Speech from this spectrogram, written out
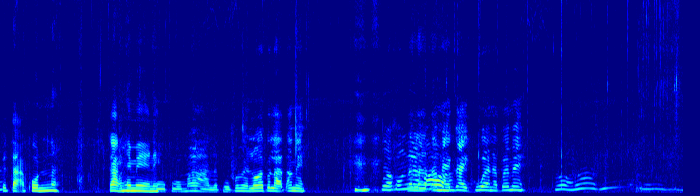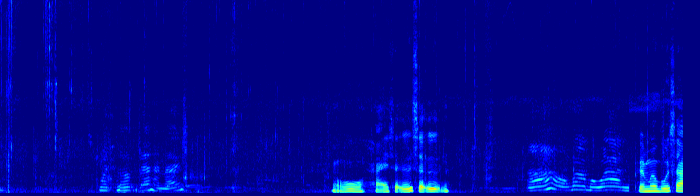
ไปตะพ้นน่ะกางให้แม่นี่ปูปูมาเลยปูไปแม่ร้อยประหลัดเอาแม่ประหลัดเอาแม่ไก่ขั้วน่ะไปแม่ขั้วเทิกได้หันไหนโอ้หายสะอื้อสะอื่นอ้าวออกมาเมื่อวานเพิ่นเมื่อบูซา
